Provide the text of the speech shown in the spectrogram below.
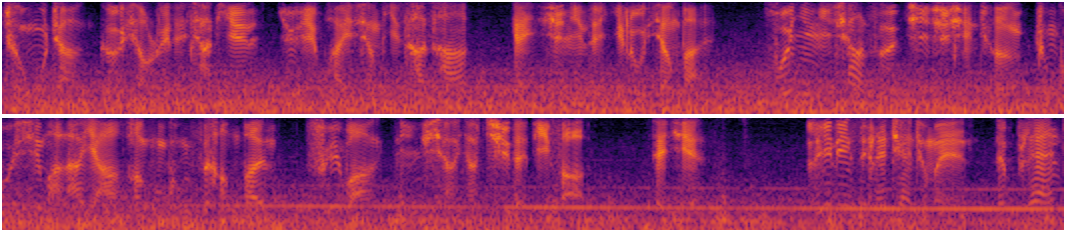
乘务长葛小瑞的夏天越野牌橡皮擦擦，感谢您的一路相伴，欢迎您下次继续选乘中国喜马拉雅航空公司航班飞往您想要去的地方。再见。Ladies and gentlemen, the plane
